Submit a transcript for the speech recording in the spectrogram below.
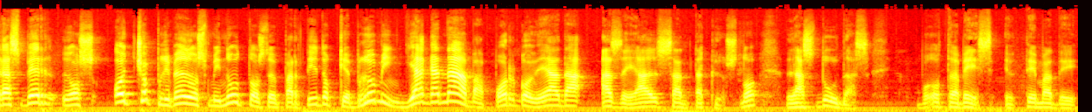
tras ver los ocho primeros minutos del partido que Brumming ya ganaba por goleada a Real Santa Cruz, ¿no? Las dudas, otra vez el tema de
